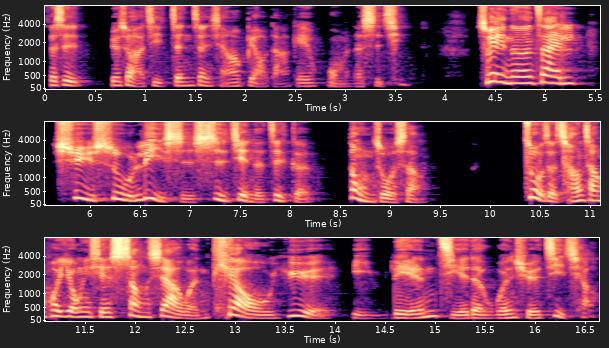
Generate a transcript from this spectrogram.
这是约书亚记真正想要表达给我们的事情。所以呢，在叙述历史事件的这个动作上，作者常常会用一些上下文跳跃与连结的文学技巧，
